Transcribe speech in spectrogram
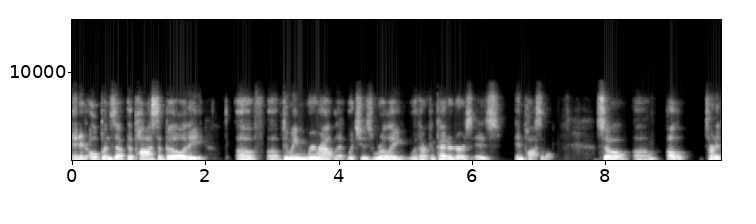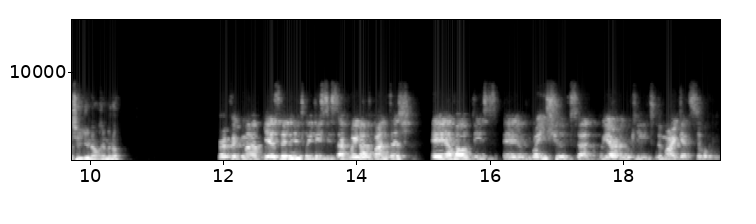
and it opens up the possibility of of doing rear outlet, which is really with our competitors is impossible. So um, I'll turn it to you now, Jimena. Perfect, Matt. Yes, definitely this is a great advantage about these uh, ratios that we are looking into the market. So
